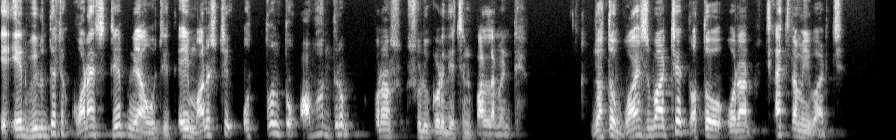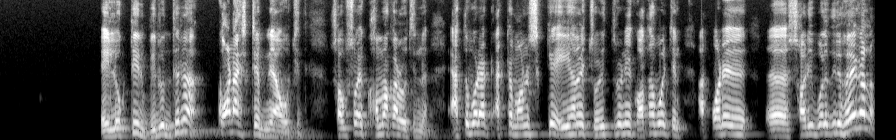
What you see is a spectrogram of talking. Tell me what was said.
এর বিরুদ্ধে একটা কড়া স্টেপ নেওয়া উচিত। এই মানুষটি অত্যন্ত অভদ্র ওরা শুরু করে দিয়েছেন পার্লামেন্টে যত বয়স বাড়ছে, তত ওনার ছ্যাচরামি বাড়ছে। এই লোকটির বিরুদ্ধে না কড়া স্টেপ নেওয়া উচিত। সবসময় ক্ষমা করা উচিত না। এত বড় এক- একটা মানুষকে এইভাবে চরিত্র নিয়ে কথা বলছেন আর পরে সরি বলে দিলে হয়ে গেল?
